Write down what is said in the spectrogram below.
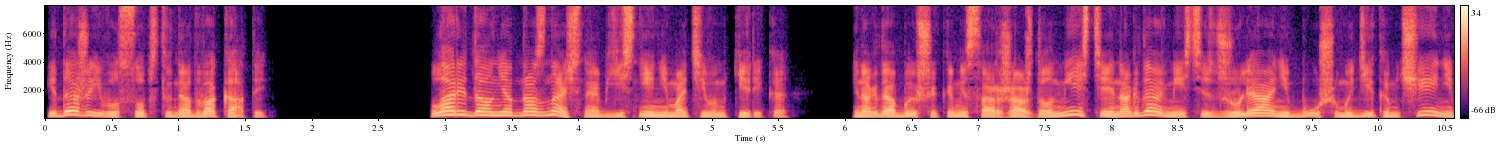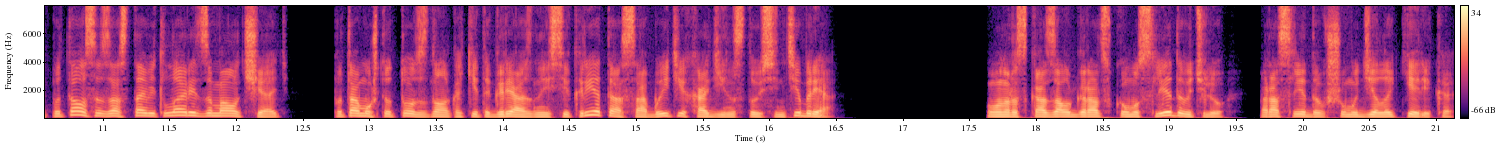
и даже его собственные адвокаты. Ларри дал неоднозначное объяснение мотивам Керрика. Иногда бывший комиссар жаждал мести, а иногда вместе с Джулиани, Бушем и Диком Чейни пытался заставить Ларри замолчать, потому что тот знал какие-то грязные секреты о событиях 11 сентября. Он рассказал городскому следователю, расследовавшему дело Керрика,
